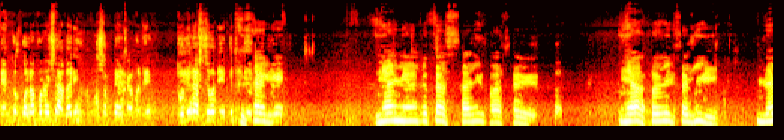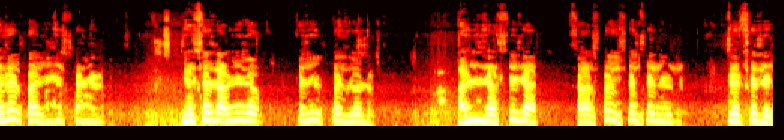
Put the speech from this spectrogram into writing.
नेमकं कोणाकोणाची आघाडी होऊ शकते याच्यामध्ये? दोन्ही राष्ट्रवादी एकत्रित या निवडणुका स्थानिक पातळीवर यापूर्वी कधी नगरपालिकेच्या निवडणूक याच्यात आम्ही कधी पडलं नाही. आणि जास्तीत जास्त ट्रान्सपोर्टेशनच्या निवडणूक लक्ष देत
